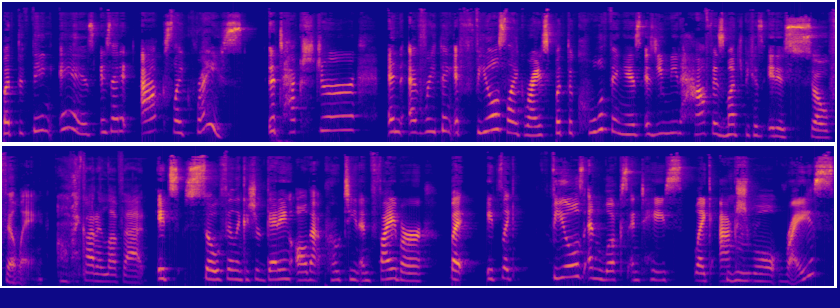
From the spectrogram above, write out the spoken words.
But the thing is, is that it acts like rice. The texture and everything, it feels like rice. But the cool thing is, is you need half as much because it is so filling Oh my god, I love that. it's so filling because you're getting all that protein and fiber, but it's like feels and looks and tastes like mm-hmm. actual rice.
